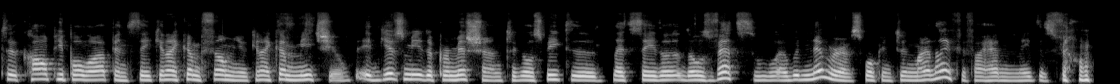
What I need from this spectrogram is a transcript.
to call people up and say, Can I come film you? Can I come meet you? It gives me the permission to go speak to, let's say, the, those vets who I would never have spoken to in my life if I hadn't made this film.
